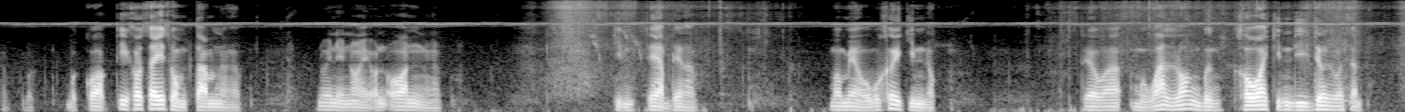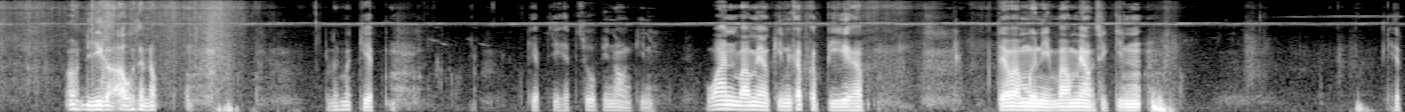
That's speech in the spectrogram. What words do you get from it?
ครับบักบักกอกที่เขาใส่สมตำนะครับ น่วยหน่อยๆอ่อนๆครับ กินแซ่บเด้อครับมาแมวก็บ่เคยกินดอก แต่ว่าเมื่อวานล่องเบิงเขาว่ากินดีเด้อว่าสันเอาดีก็เอาสันดอกเลยมาเก็บ เก็บสิเฮ็ดสู้พี่น้องกินว่านบาวแมวกินกับกะปีครับ แต่ว่ามือนี้บาวแมวสิกินเฮ็ด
